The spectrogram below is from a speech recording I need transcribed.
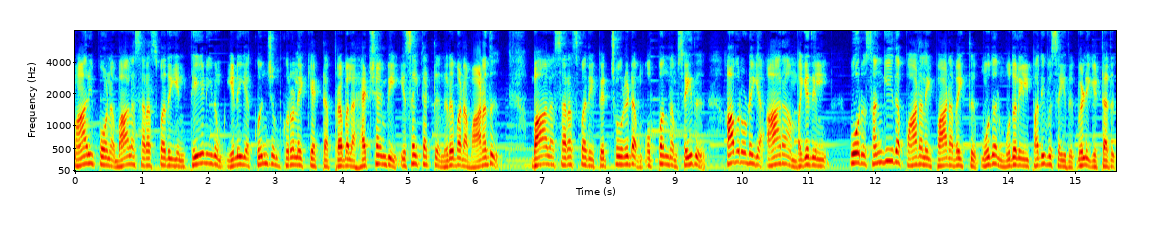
மாறிப்போன பால சரஸ்வதியின் தேனினும் இணைய கொஞ்சம் குரலை கேட்ட பிரபல ஹெச்எம்பி இசைத்தட்டு நிறுவனமானது பால சரஸ்வதி பெற்றோரிடம் ஒப்பந்தம் செய்து அவருடைய ஆறாம் வயதில் ஒரு சங்கீத பாடலை பாட வைத்து முதன் முதலில் பதிவு செய்து வெளியிட்டது.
